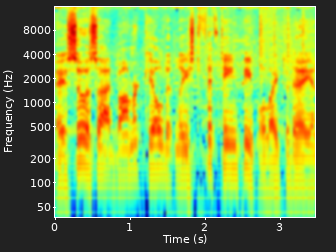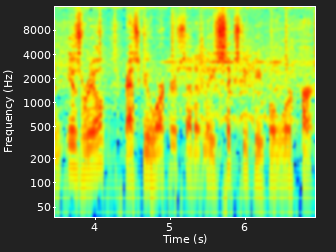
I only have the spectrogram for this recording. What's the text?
A suicide bomber killed at least 15 people late today in Israel. Rescue workers said at least 60 people were hurt.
